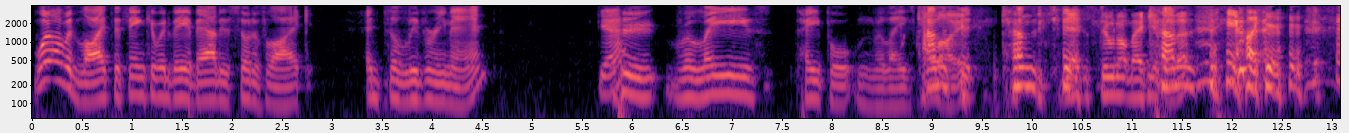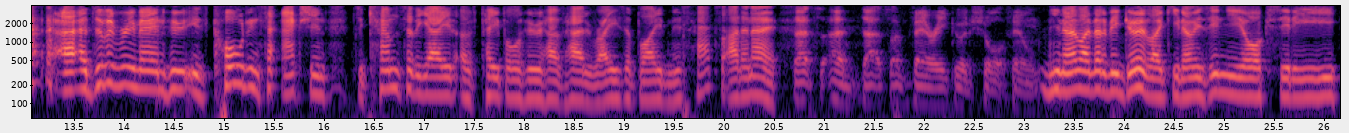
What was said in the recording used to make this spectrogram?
what I would like to think it would be about is sort of like a delivery man Yeah. who relieves people, relieves comes Hello. to comes to yeah, still not making it comes to a, a delivery man who is called into action to come to the aid of people who have had razor blade mishaps. I don't know. That's a that's a very good short film. You know, like that'd be good. Like, you know, he's in New York City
